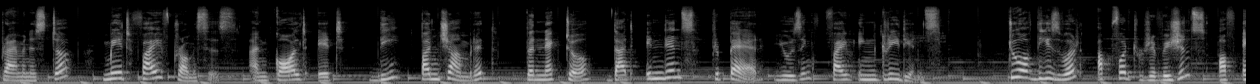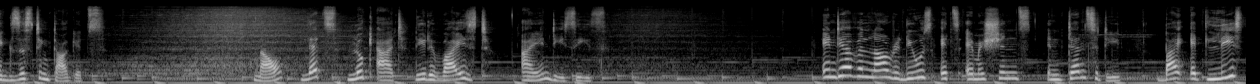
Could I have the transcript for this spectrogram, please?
Prime Minister made five promises and called it the Panchamrit, the nectar that Indians prepare using five ingredients. Two of these were upward revisions of existing targets. Now, let's look at the revised INDCs. India will now reduce its emissions intensity by at least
